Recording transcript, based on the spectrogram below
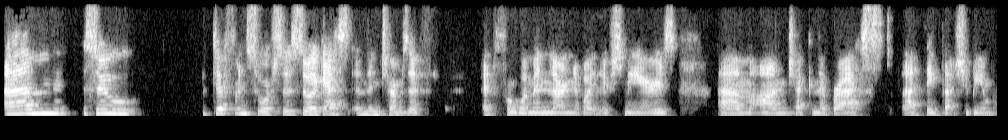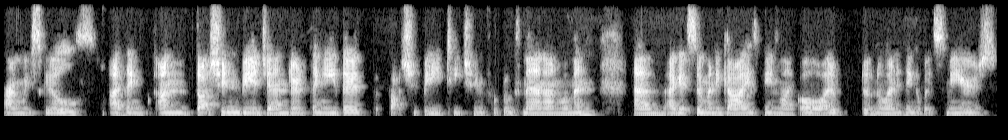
Um, so different sources. So I guess in, in terms of for women learning about their smears um, and checking their breast, I think that should be in primary schools. I think, and that shouldn't be a gendered thing either. That should be teaching for both men and women. Um, I get so many guys being like, "Oh, I don't know anything about smears."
